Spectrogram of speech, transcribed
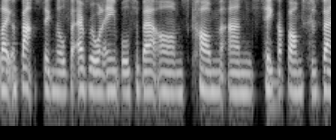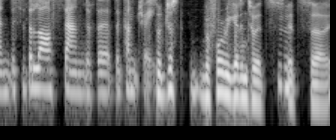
like a bat signal for everyone able to bear arms, come and take up arms to defend. This is the last stand of the, the country. So just before we get into its Mhm. its uh,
